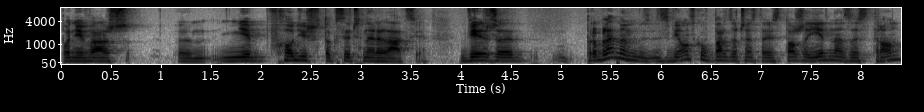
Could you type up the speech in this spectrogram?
ponieważ nie wchodzisz w toksyczne relacje. Wiesz, że problemem związków bardzo często jest to, że jedna ze stron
